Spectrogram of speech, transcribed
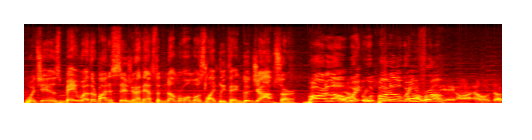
which is Mayweather by decision. I think that's the number one most likely thing. Good job, sir. Barlow. Yeah, I where, appreciate where, Barlow, where you from? B-A-R-L-O-W.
